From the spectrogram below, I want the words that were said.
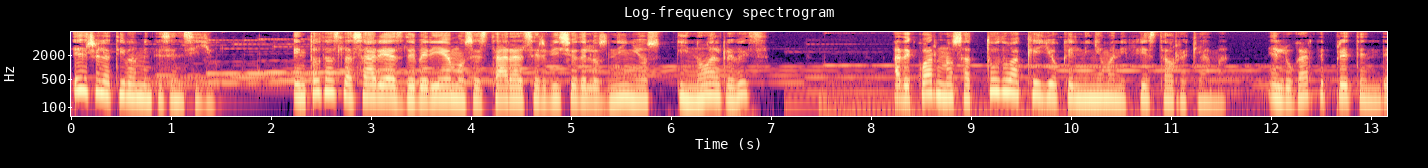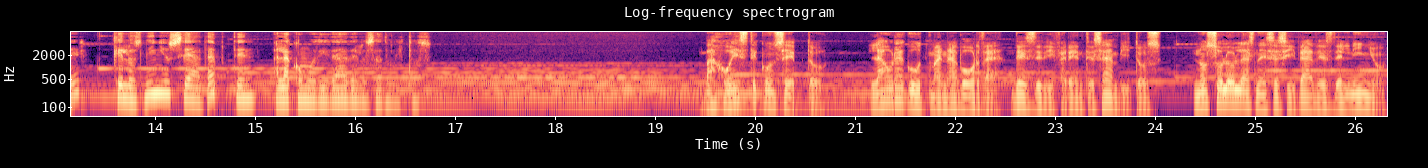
Es relativamente sencillo en todas las áreas deberíamos estar al servicio de los niños y no al revés. Adecuarnos a todo aquello que el niño manifiesta o reclama, en lugar de pretender que los niños se adapten a la comodidad de los adultos. Bajo este concepto, Laura Gutman aborda desde diferentes ámbitos no solo las necesidades del niño,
